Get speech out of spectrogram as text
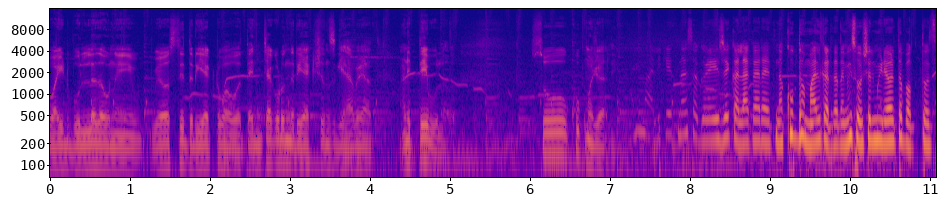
वाईट बोललं जाऊ नये व्यवस्थित रिॲक्ट व्हावं त्यांच्याकडून रिॲक्शन्स घ्याव्यात आणि ते बोलावं. सो खूप मजा आली. मालिकेत ना सगळे जे कलाकार आहेत ना खूप धमाल करतात. आम्ही सोशल मीडियावर तर बघतोच.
